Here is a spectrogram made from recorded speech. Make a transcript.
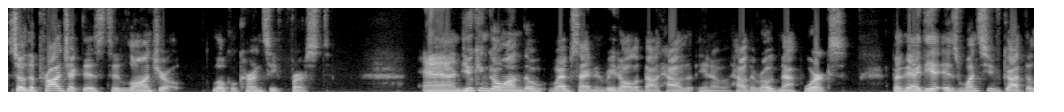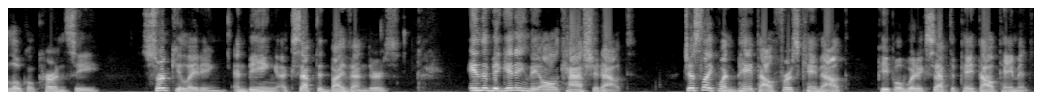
So the project is to launch your local currency first. And you can go on the website and read all about how the, you know how the roadmap works. But the idea is once you've got the local currency circulating and being accepted by vendors, in the beginning they all cash it out. Just like when PayPal first came out, people would accept a PayPal payment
